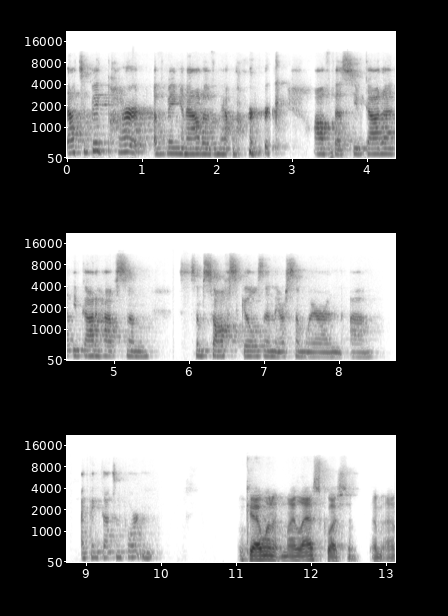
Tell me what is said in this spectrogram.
that's a big part of being an out of network office. You've got to you've got to have some some soft skills in there somewhere, and um, I think that's important. Okay, I want to, my last question. Um, uh,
